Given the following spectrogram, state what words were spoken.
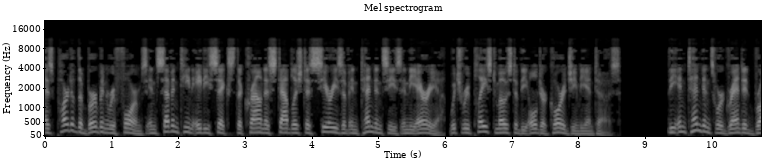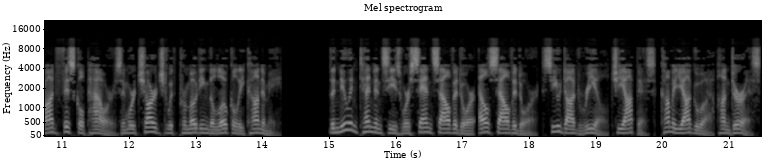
As part of the Bourbon reforms in 1786 the Crown established a series of intendancies in the area, which replaced most of the older corregimientos. The intendants were granted broad fiscal powers and were charged with promoting the local economy. The new intendancies were San Salvador, El Salvador, Ciudad Real, Chiapas, Comayagua, Honduras,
